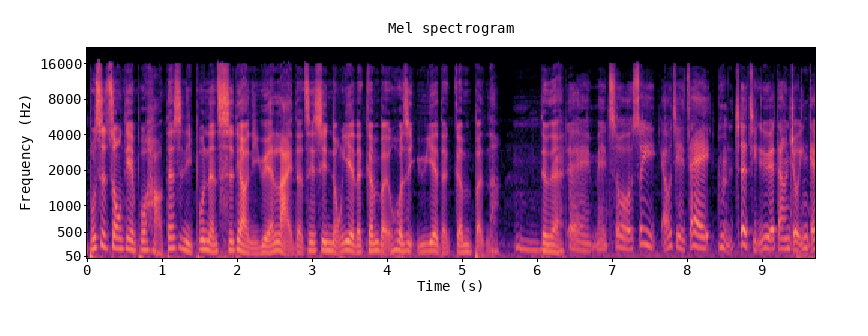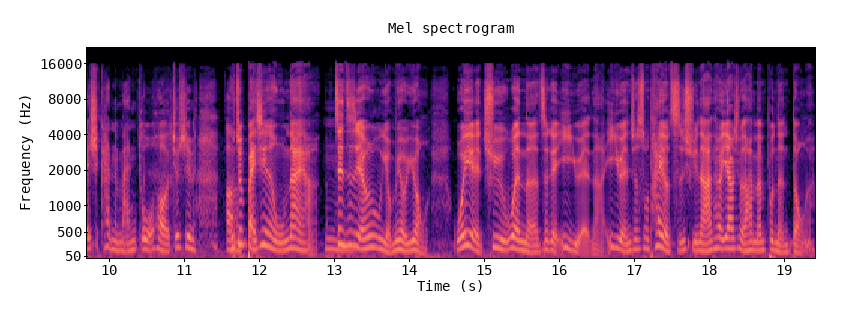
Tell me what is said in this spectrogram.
不是种电不好，但是你不能吃掉你原来的这些农业的根本或是渔业的根本呢、啊。嗯，对不对？对，没错。所以姚姐在、嗯、这几个月当中，应该是看的蛮多哈。就是，呃、我觉得百姓很无奈啊。嗯、政治人物有没有用？我也去问了这个议员啊，议员就说他有咨询啊，他要求他们不能动啊。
